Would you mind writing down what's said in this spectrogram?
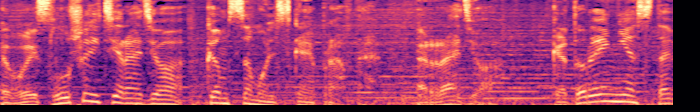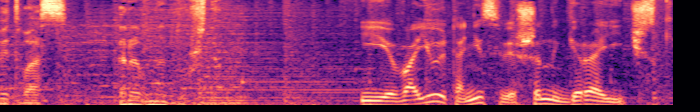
Вы слушаете радио «Комсомольская правда». Радио, которое не оставит вас равнодушным. И воюют они совершенно героически.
